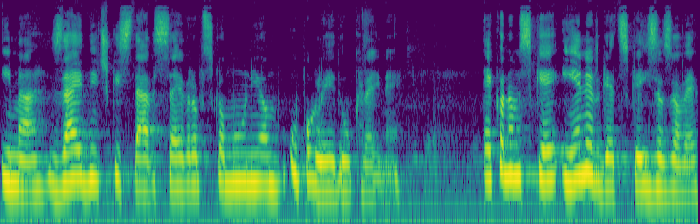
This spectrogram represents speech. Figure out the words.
ima zajednički stav sa Evropskom unijom u pogledu Ukrajine. Ekonomske i energetske izazove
